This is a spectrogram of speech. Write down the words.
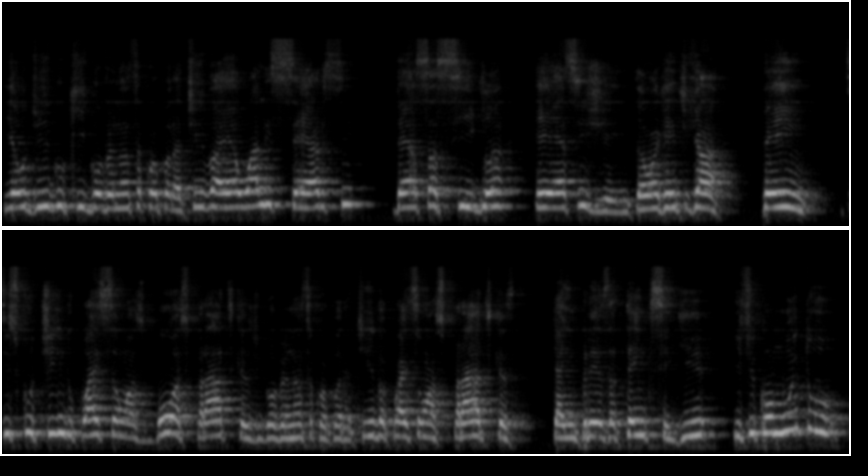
e eu digo que governança corporativa é o alicerce dessa sigla ESG. Então, a gente já vem discutindo quais são as boas práticas de governança corporativa, quais são as práticas que a empresa tem que seguir, e ficou muito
